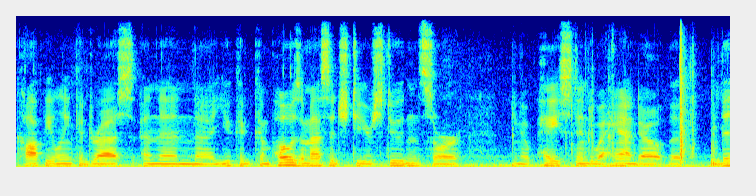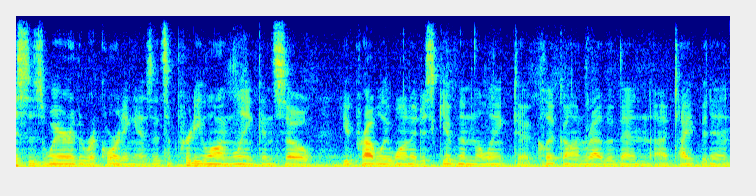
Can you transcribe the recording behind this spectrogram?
copy link address, and then uh, you could compose a message to your students or you know paste into a handout that this is where the recording is. It's a pretty long link, and so you'd probably want to just give them the link to click on rather than uh, type it in.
